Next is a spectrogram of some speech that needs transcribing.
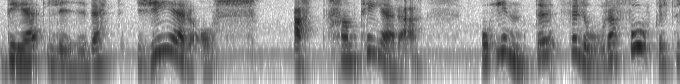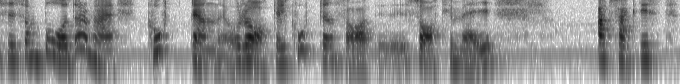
det livet ger oss att hantera och inte förlora fokus. Precis som båda de här korten, orakelkorten sa, eh, sa till mig att faktiskt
